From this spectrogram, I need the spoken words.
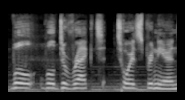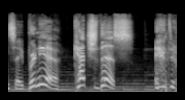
will will direct towards Brenier and say, "Brenier, catch this!" And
